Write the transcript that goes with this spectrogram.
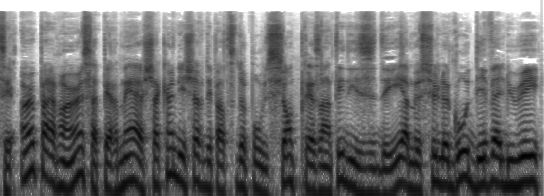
Euh, c'est un par un. Ça permet à chacun des chefs des partis d'opposition de présenter des idées, à M. Legault d'évaluer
